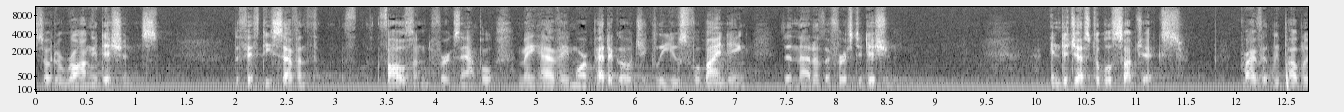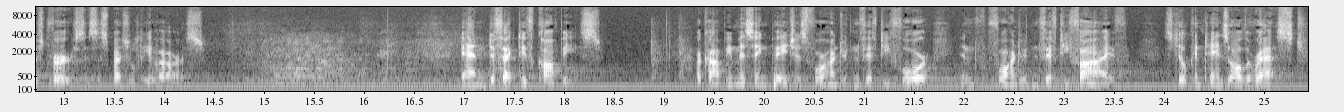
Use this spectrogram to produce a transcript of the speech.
so do wrong editions. The 57th thousand, for example, may have a more pedagogically useful binding than that of the first edition. Indigestible subjects, privately published verse is a specialty of ours. and defective copies. A copy missing pages 454 and 455 still contains all the rest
